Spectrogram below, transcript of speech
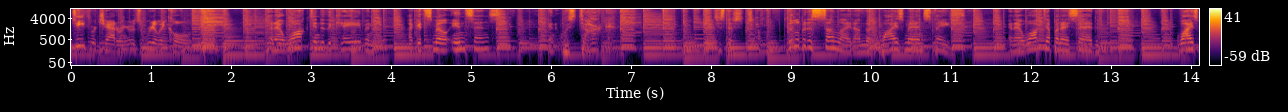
Teeth were chattering. It was really cold. And I walked into the cave, and I could smell incense, and it was dark. Just a, a little bit of sunlight on the wise man's face. And I walked up and I said, Wise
